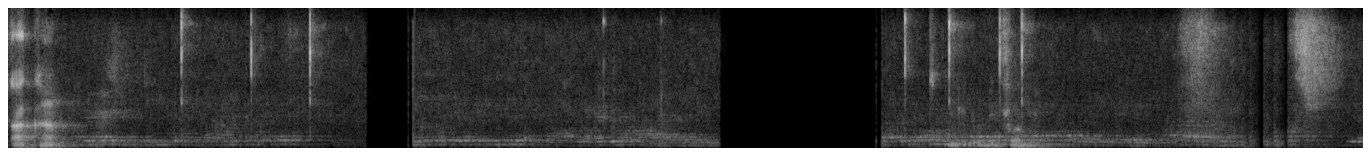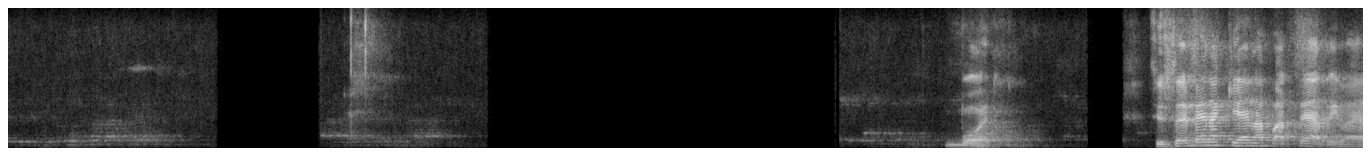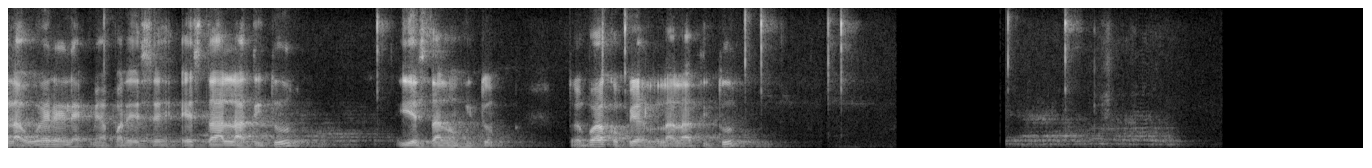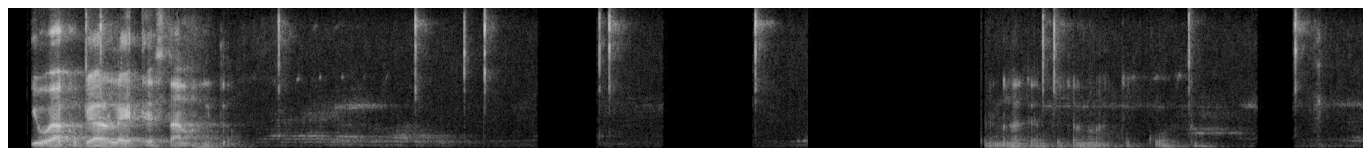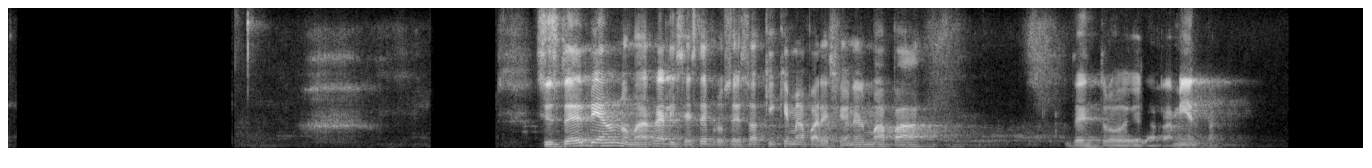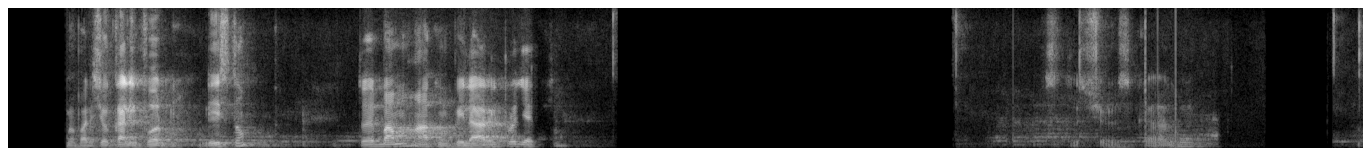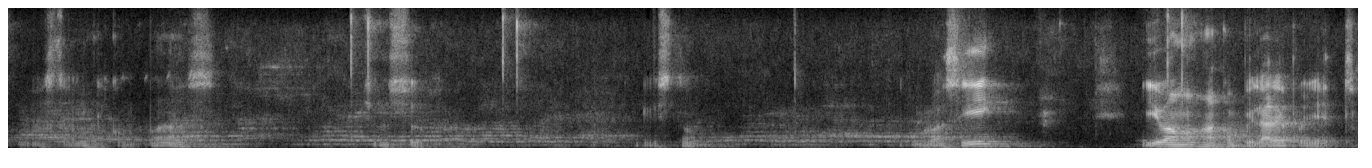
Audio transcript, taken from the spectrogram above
acá. Uniforme. Bueno. Si ustedes ven aquí en la parte de arriba de la URL, me aparece esta latitud y esta longitud. Entonces voy a copiar la latitud. Y voy a copiarle esta longitud. Si ustedes vieron, nomás realicé este proceso aquí que me apareció en el mapa dentro de la herramienta. Me apareció California. ¿Listo? Entonces vamos a compilar el proyecto. Listo así y vamos a compilar el proyecto.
